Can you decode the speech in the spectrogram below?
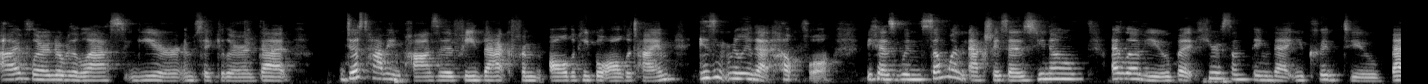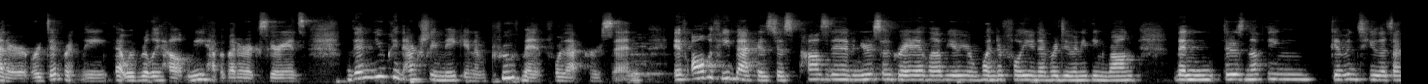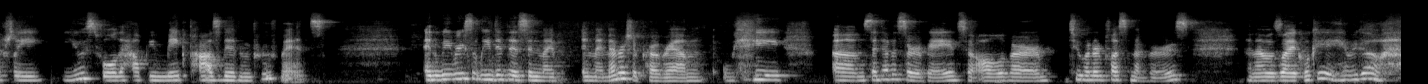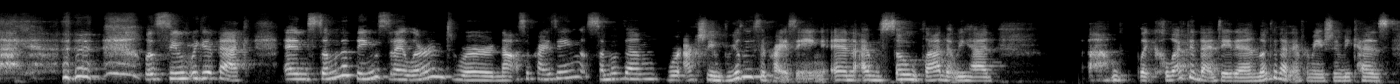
I've learned over the last year in particular that just having positive feedback from all the people all the time isn't really that helpful because when someone actually says, you know, I love you, but here's something that you could do better or differently that would really help me have a better experience, then you can actually make an improvement for that person. If all the feedback is just positive and you're so great, I love you, you're wonderful, you never do anything wrong, then there's nothing given to you that's actually useful to help you make positive improvements and we recently did this in my in my membership program. We um, sent out a survey to all of our 200 plus members. And i was like okay here we go. Let's see what we get back. And some of the things that i learned were not surprising. Some of them were actually really surprising. And i was so glad that we had um, like collected that data and looked at that information because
